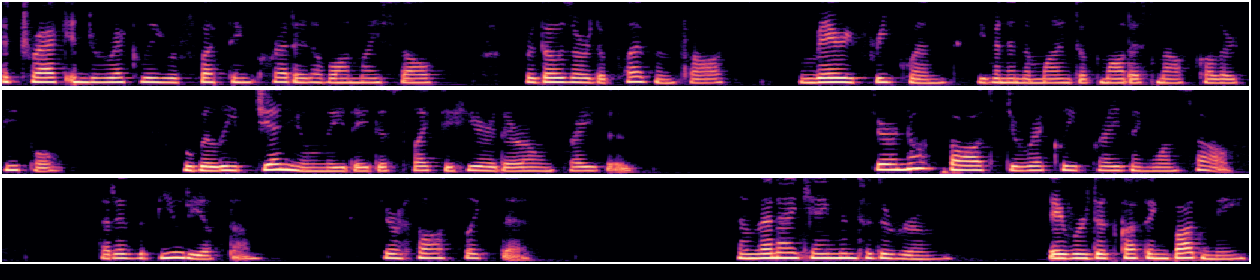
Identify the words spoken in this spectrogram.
a track indirectly reflecting credit upon myself, for those are the pleasant thoughts, and very frequent even in the minds of modest mouse colored people, who believe genuinely they dislike to hear their own praises. They are no thoughts directly praising oneself. That is the beauty of them. They are thoughts like this. And then I came into the room. They were discussing botany.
